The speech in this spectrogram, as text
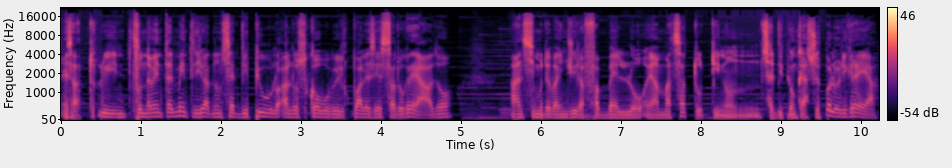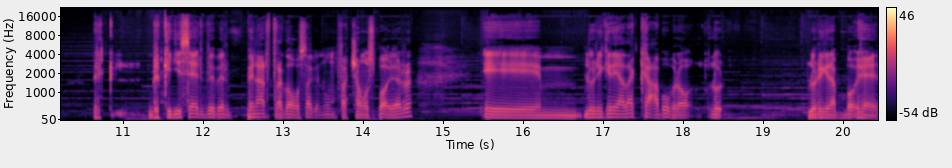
esatto. Lui fondamentalmente diceva: Non servi più allo scopo per il quale sei stato creato anzi mo te va in giro a fa bello e ammazza tutti, non servi più un cazzo e poi lo ricrea perché, perché gli serve per, per un'altra cosa che non facciamo spoiler e um, lo ricrea da capo però lo, lo ricrea bo- cioè,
